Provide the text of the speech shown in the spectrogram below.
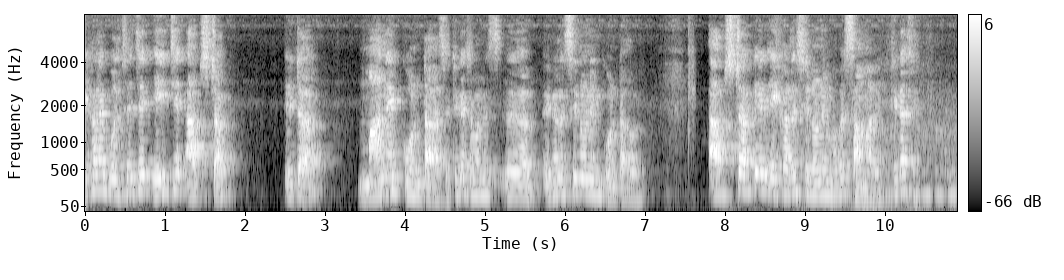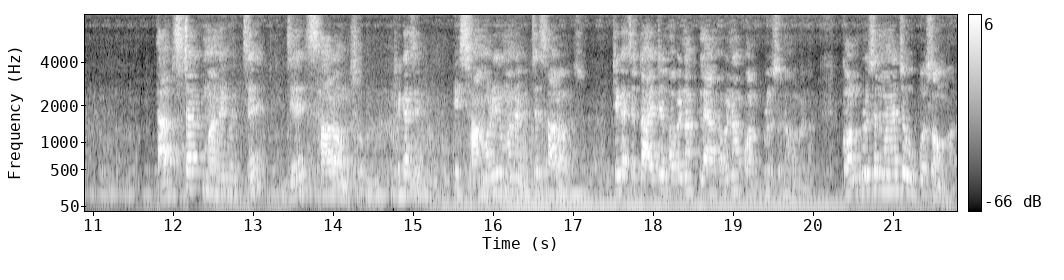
এখানে বলছে যে, এই যে অ্যাবস্ট্রাক্ট এটা মানে কোনটা আছে? ঠিক আছে? মানে এখানে সিনোনিম কোনটা হবে? অ্যাবস্ট্রাক্টের এখানে সিনোনিম হবে সামারি ঠিক আছে? অ্যাবস্ট্রাক্ট মানে হচ্ছে যে সার অংশ ঠিক আছে? এই সামারিও মানে হচ্ছে সার অংশ ঠিক আছে? টাইটেল হবে না প্ল্যান হবে না কনক্লুশনও হবে না। কনক্লুশন মানে হচ্ছে উপসংহার,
